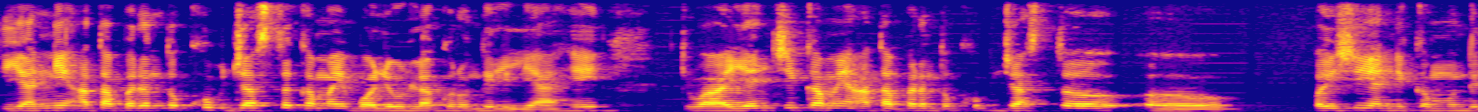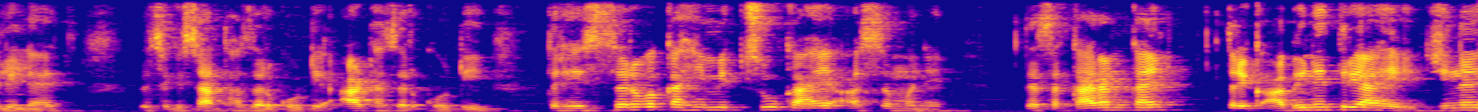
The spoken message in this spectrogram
की यांनी आतापर्यंत खूप जास्त कमाई बॉलिवूडला करून दिलेली आहे किंवा यांची कमाई आतापर्यंत खूप जास्त पैसे यांनी कमवून दिलेले आहेत. जसं की सात हजार कोटी आठ हजार कोटी. तर हे सर्व काही मी चूक आहे असं म्हणेन. त्याचं कारण काय? तर एक अभिनेत्री आहे जिनं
